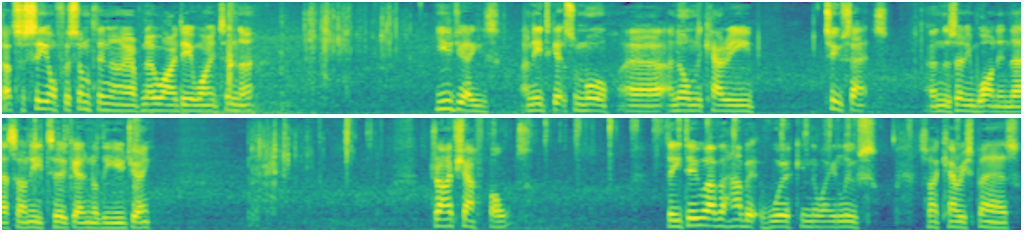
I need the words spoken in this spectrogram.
That's a seal for something, and I have no idea why it's in there. UJs, I need to get some more. Uh, I normally carry two sets and there's only one in there, so I need to get another UJ. Drive shaft bolts. They do have a habit of working the way loose, so I carry spares.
